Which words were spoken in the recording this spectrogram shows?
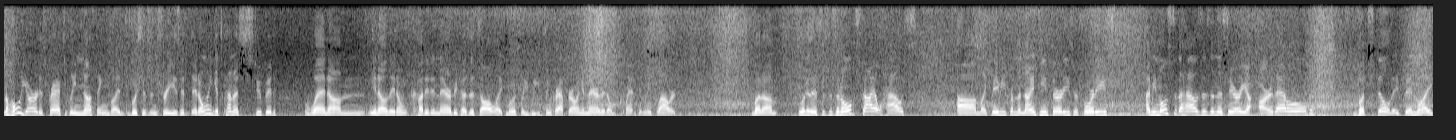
the whole yard is practically nothing but bushes and trees. It, it only gets kind of stupid when, um, you know, they don't cut it in there because it's all, like, mostly weeds and crap growing in there. They don't plant too many flowers. But, um, look at this. This is an old-style house, um, like maybe from the 1930s or 40s I mean, most of the houses in this area are that old, but still, they've been like,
